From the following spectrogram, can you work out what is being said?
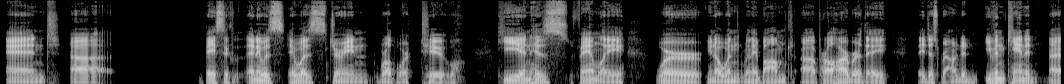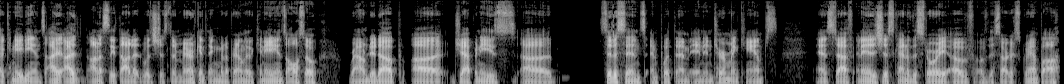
and uh, basically, and it was it was during World War II. He and his family were, you know, when when they bombed uh, Pearl Harbor, they they just rounded even Canad uh, Canadians. I I honestly thought it was just an American thing, but apparently the Canadians also rounded up uh, Japanese uh, citizens and put them in internment camps and stuff. And it is just kind of the story of of this artist's grandpa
